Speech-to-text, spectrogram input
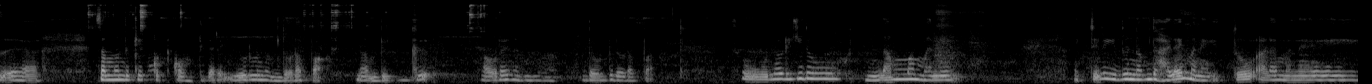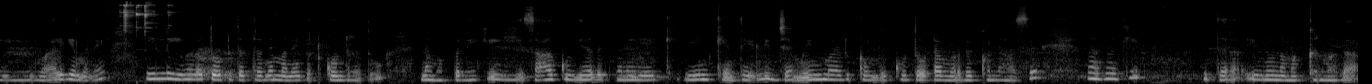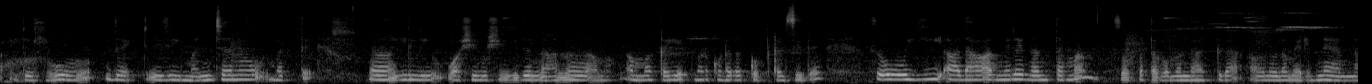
ಸಂಬಂಧಕ್ಕೆ ಕೊಟ್ಕೊಂಬಿಟ್ಟಿದ್ದಾರೆ ಇವರು ನಮ್ಮ ದೊಡ್ಡಪ್ಪ ನಮ್ಮ ಬಿಗ್ ಅವರೇ ನಮ್ಮ ದೊಡ್ಡ ದೊಡ್ಡಪ್ಪ. ಸೊ ನೋಡಿ ಇದು ನಮ್ಮ ಮನೆ. ಆ್ಯಕ್ಚುಲಿ ಇದು ನಮ್ಮದು ಹಳೆ ಮನೆ ಇತ್ತು. ಹಳೆ ಮನೆ ಮಾಳಿಗೆ ಮನೆ. ಇಲ್ಲಿ ಇವಾಗ ತೋಟದ ಹತ್ರನೇ ಮನೆ ಕಟ್ಕೊಂಡಿರೋದು. ನಮ್ಮ ಅಪ್ಪನಿಗೆ ಈ ಸಾಕು, ಇರೋದಕ್ಕೆ ಮನೆ ಏಕೆ ಏನಕ್ಕೆ ಅಂತ ಹೇಳಿ ಜಮೀನು ಮಾಡ್ಕೊಬೇಕು, ತೋಟ ಮಾಡಬೇಕು ಅನ್ನೋ ಆಸೆ. ಹಾಗಾಗಿ ಈ ಥರ. ಇವನು ನಮ್ಮ ಅಕ್ಕನ ಮಗ. ಇದು ರೂಮು ಇದು ಆ್ಯಕ್ಚುಲಿ ಮಂಚನೂ ಮತ್ತು ಇಲ್ಲಿ ವಾಷಿಂಗ್ ಮಿಷಿನ್ ಇದು ನಾನು ಅಮ್ಮ ಕೈಯಕ್ಕೆ ಮಾಡ್ಕೊಂಡಾಗ ಕೊಟ್ಟು ಕಳಿಸಿದ್ದೆ. ಸೊ ಈ ಅದಾದಮೇಲೆ ನನ್ನ ತಮ್ಮ ಸೋಫಾ ತೊಗೊಂಬಂದು ಹಾಕಿದ. ಅವನು ನಮ್ಮ ಎರಡನೇ ಅಣ್ಣ.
